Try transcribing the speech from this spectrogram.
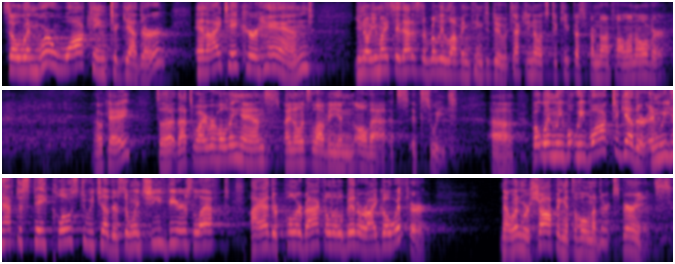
So when we're walking together, and I take her hand, you know, you might say that is the really loving thing to do. It's actually, no, it's to keep us from not falling over. Okay? So that's why we're holding hands. I know it's lovey and all that, it's, it's sweet. Uh, but when we, we walk together and we have to stay close to each other, so when she veers left, I either pull her back a little bit or I go with her. Now, when we're shopping, it's a whole other experience.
